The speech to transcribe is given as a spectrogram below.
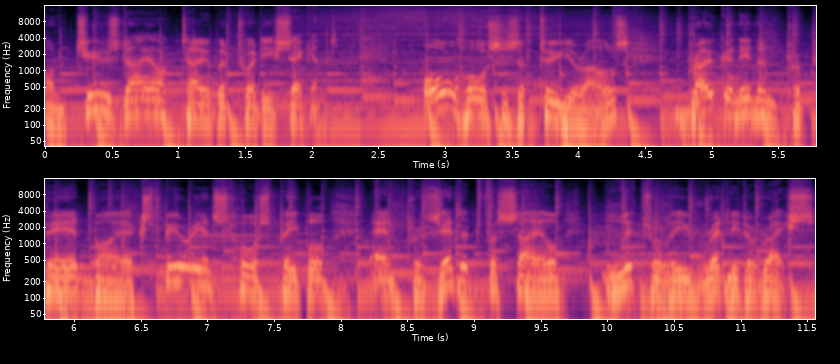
on Tuesday, October 22nd. All horses are two year olds broken in and prepared by experienced horse people and presented for sale, literally ready to race.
